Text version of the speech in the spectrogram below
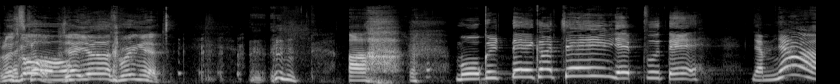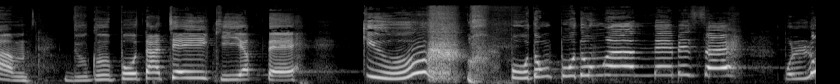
Let's go. J-US, bring it. 아, 먹을 때가 제일 예쁘대. 냠냠. 누구보다 제일 귀엽대. 뀨. 뽀동뽀동한 내 뱃살. 볼록.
